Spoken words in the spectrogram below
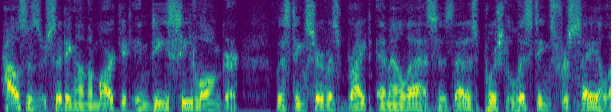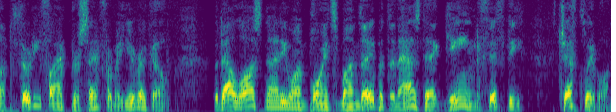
Houses are sitting on the market in D.C. longer. Listing service Bright MLS says that has pushed listings for sale up 35% from a year ago. The Dow lost 91 points Monday, but the Nasdaq gained 50. Jeff Clabaugh,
